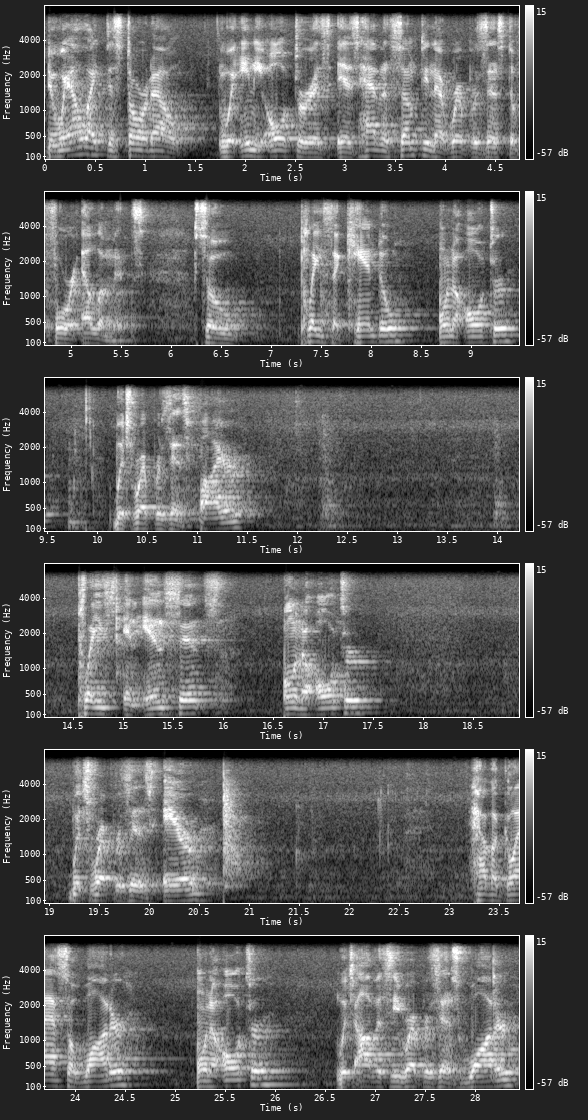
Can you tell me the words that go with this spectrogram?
The way I like to start out with any altar is, is having something that represents the four elements. So place a candle on the altar, which represents fire. Place an incense on the altar, which represents air. Have a glass of water on the altar, which obviously represents water.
